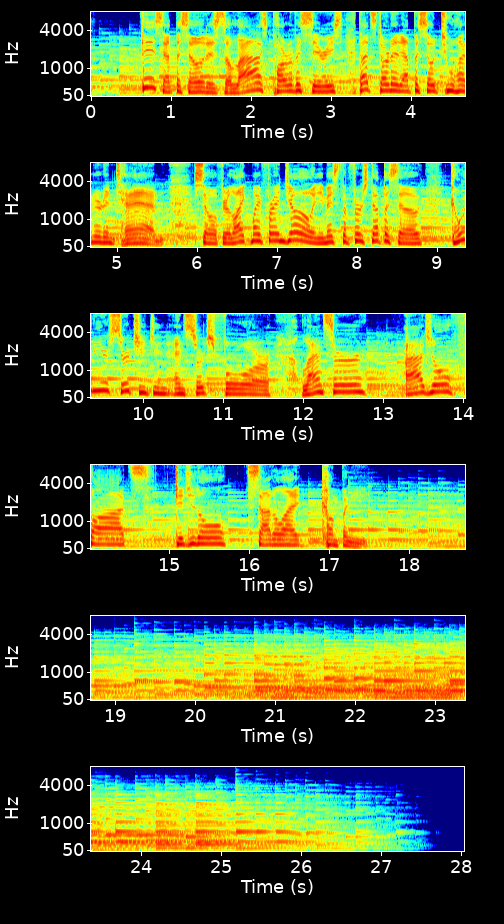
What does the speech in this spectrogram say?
This episode is the last part of a series that started episode 210. So if you're like my friend Joe and you missed the first episode, go to your search engine and search for Lancer Agile Thoughts Digital Satellite Company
